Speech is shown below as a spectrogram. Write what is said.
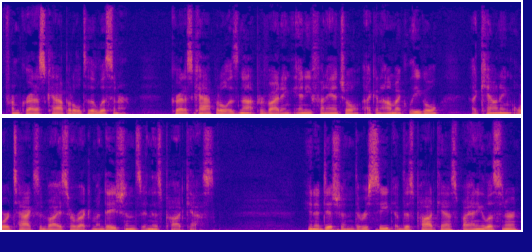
from Gratus Capital to the listener. Gratus Capital is not providing any financial, economic, legal, accounting, or tax advice or recommendations in this podcast. In addition, the receipt of this podcast by any listener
